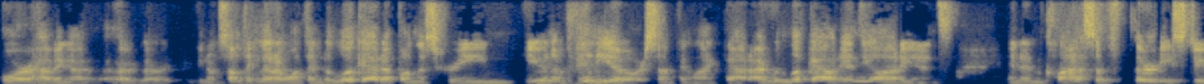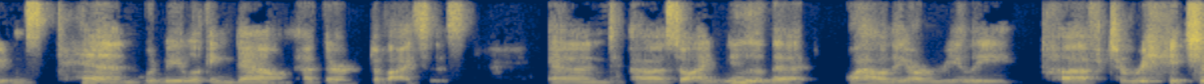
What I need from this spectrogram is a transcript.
or having a, a, a, you know something that I want them to look at up on the screen, even a video or something like that, I would look out in the audience and in a class of 30 students, 10 would be looking down at their devices. And uh, so I knew that, wow, they are really tough to reach.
